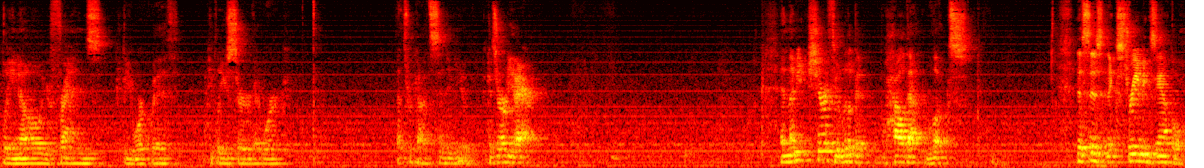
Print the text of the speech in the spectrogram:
People you know, your friends, people you work with, people you serve at work. That's where God's sending you because you're already there. And let me share with you a little bit how that looks. This is an extreme example.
